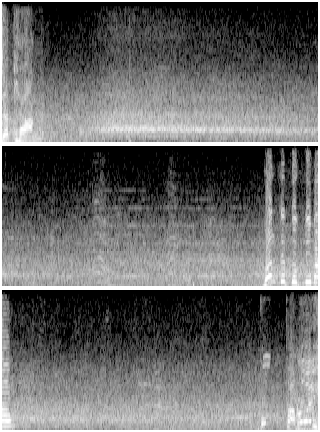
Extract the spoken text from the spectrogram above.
Rất thoáng. Vẫn tiếp tục đi bóng Có phạm lỗi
